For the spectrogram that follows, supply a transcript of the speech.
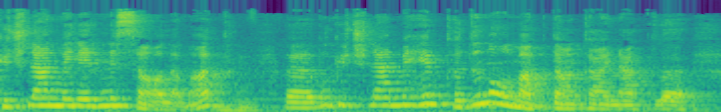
güçlenmelerini sağlamak, hı hı. Ee, bu güçlenme hem kadın olmaktan kaynaklı e,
